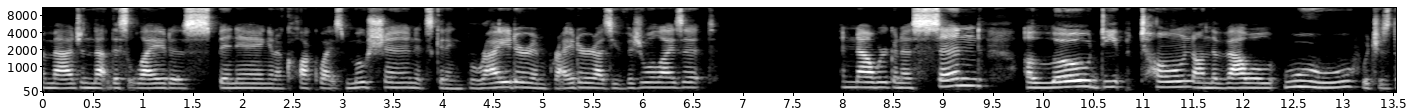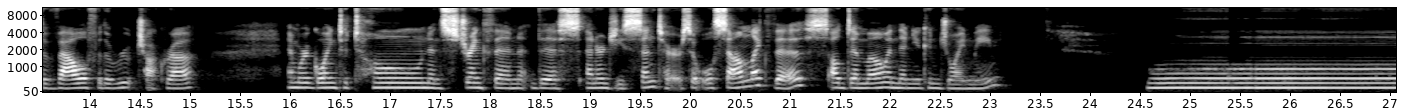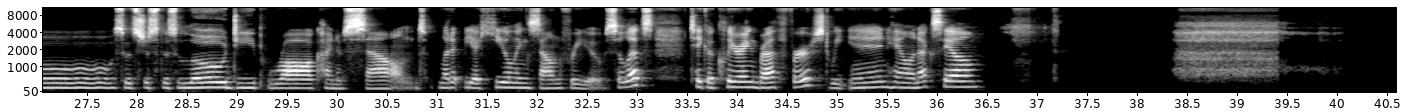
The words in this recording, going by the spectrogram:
Imagine that this light is spinning in a clockwise motion. It's getting brighter and brighter as you visualize it. And now we're going to send a low, deep tone on the vowel oo, which is the vowel for the root chakra. And we're going to tone and strengthen this energy center. So it will sound like this. I'll demo and then you can join me. So it's just this low, deep, raw kind of sound. Let it be a healing sound for you. So let's take a clearing breath first. We inhale and exhale.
